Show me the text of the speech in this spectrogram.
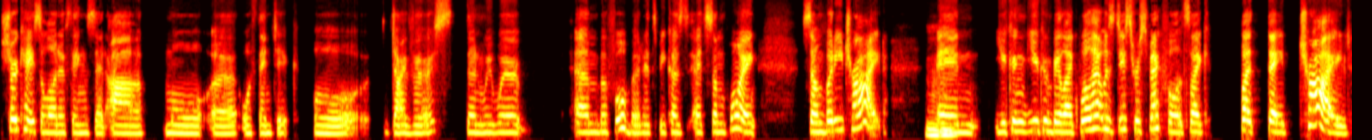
showcase a lot of things that are more uh, authentic or diverse than we were um, before. But it's because at some point somebody tried, Mhm. and you can you can be like, well, that was disrespectful. It's like, but they tried,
